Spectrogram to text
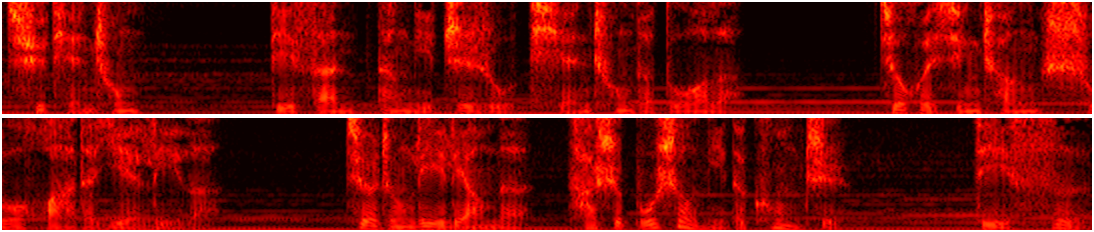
去填充。第三，当你置入填充的多了。就会形成说话的业力了，这种力量呢，它是不受你的控制。第四，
